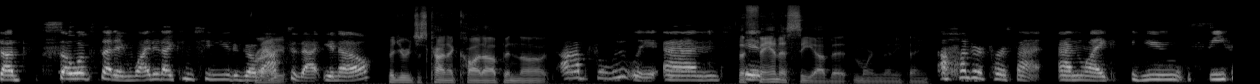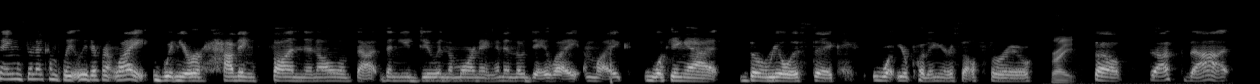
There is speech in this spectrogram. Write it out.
that's so upsetting. Why did I continue to go Right. back to that, you know? but you were just kind of caught up in the Absolutely. And the fantasy of it more than anything. a hundred percent. And like, you see things in a completely different light when you're having fun and all of that than you do in the morning and in the daylight and like looking at the realistic, what you're putting yourself through. Right. So that's that.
